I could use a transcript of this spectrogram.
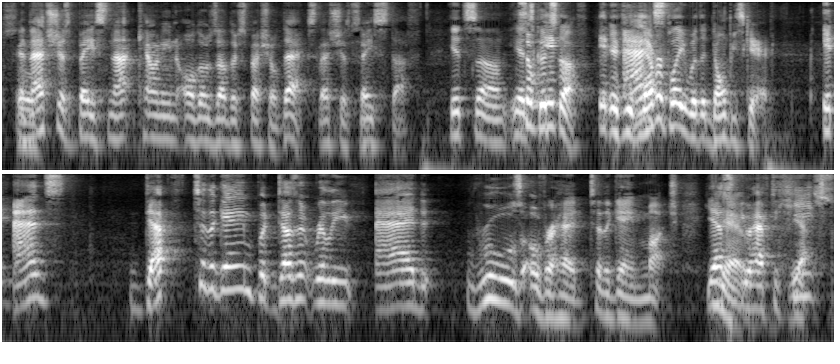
So- And that's just base, not counting all those other special decks. That's just base stuff. It's uh, it's So good it- stuff. it if you've never played with it, don't be scared. It adds depth to the game, but doesn't really add rules overhead to the game much. Yes, No. you have to heat, Yes.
